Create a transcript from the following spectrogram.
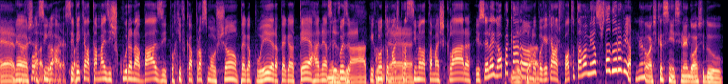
É, né, tá foda, assim, tá você vê que ela tá mais escura na base porque fica próximo ao chão, pega poeira, pega terra, né? Essa coisa. E quanto mais é. pra cima ela tá mais clara. Isso é legal pra caramba, Exato. porque aquelas fotos tava meio assustadoras mesmo. Não, acho que assim, esse negócio do.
